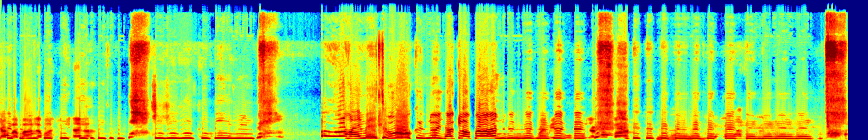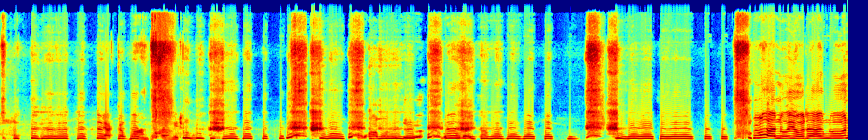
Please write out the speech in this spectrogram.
อยากกลับบ้านแล้วบ้านอยู่ที่ไหนล่ะ ไม่ไม่ถูกหนูอยากกลับบ้านไม่ไม่ถูกกูอยากกลับบ้าน อยากกลับบ้านแต่ไปไม่ถูกกูหาบ้านไม่เจอแล้วมันอยู่ไหนครับบ้านหนูอยู่ทางนู้น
